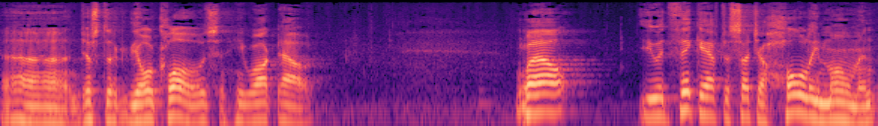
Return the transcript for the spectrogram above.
uh, just the, the old clothes. He walked out. Well, you would think after such a holy moment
